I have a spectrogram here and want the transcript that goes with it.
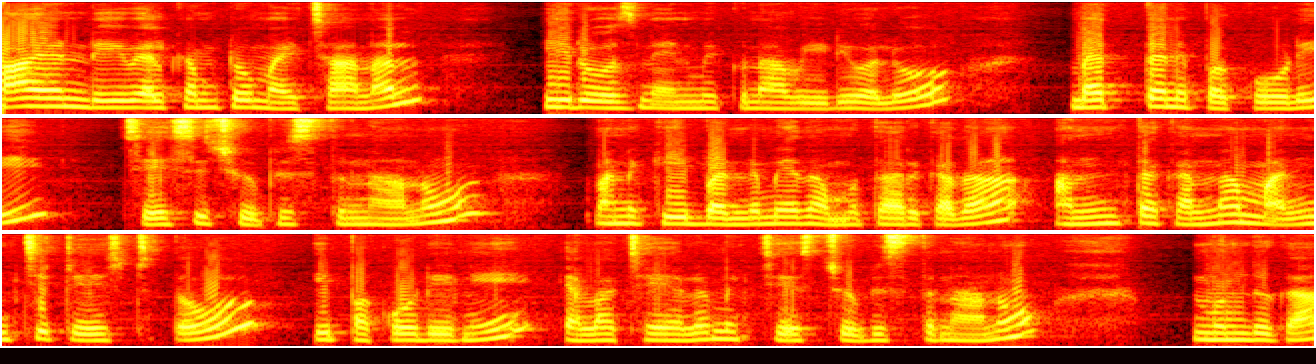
హాయ్ అండి వెల్కమ్ టు మై ఛానల్. ఈరోజు నేను మీకు నా వీడియోలో మెత్తని పకోడీ చేసి చూపిస్తున్నాను. మనకి బండి మీద అమ్ముతారు కదా అంతకన్నా మంచి టేస్ట్తో ఈ పకోడీని ఎలా చేయాలో మీకు చేసి చూపిస్తున్నాను. ముందుగా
